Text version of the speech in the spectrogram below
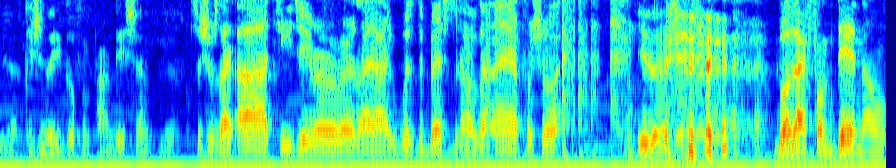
Yeah. because you know you go from foundation. Yeah. So she was like, ah, TJ, rah, rah, rah, like I was the best, and I was like, eh, for sure, you know. but like from there now,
